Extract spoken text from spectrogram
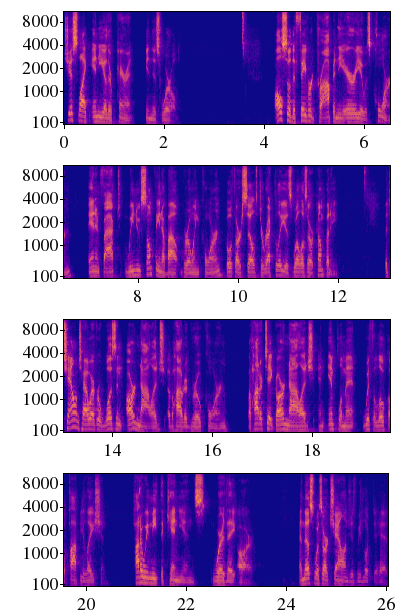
just like any other parent in this world. Also, the favored crop in the area was corn. And in fact, we knew something about growing corn, both ourselves directly as well as our company. The challenge, however, wasn't our knowledge of how to grow corn, but how to take our knowledge and implement with the local population. How do we meet the Kenyans where they are? And this was our challenge as we looked ahead.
